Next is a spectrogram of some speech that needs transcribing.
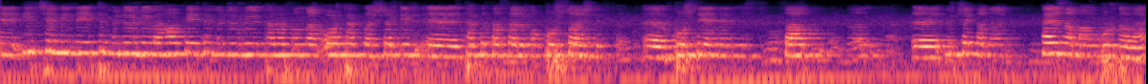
e, İlçe Milli Eğitim Müdürlüğü ve Halk Eğitim Müdürlüğü tarafından ortaklaşa bir e, takı tasarımı kursu açtık. E, kursiyerlerimiz saat e, 3'e kadar her zaman buradalar.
